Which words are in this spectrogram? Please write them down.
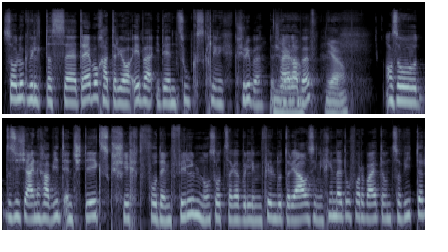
so, schau, weil das äh, Drehbuch hat er ja eben in der Entzugsklinik geschrieben, der Shia LaBeouf. Ja. Also, das ist eigentlich auch wie die Entstehungsgeschichte von dem Film, noch sozusagen, weil im Film tut er ja auch seine Kindheit aufarbeiten und so weiter.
